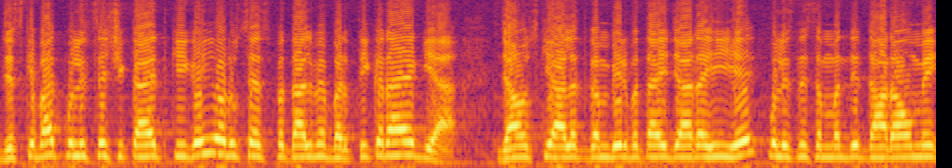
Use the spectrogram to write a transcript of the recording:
जिसके बाद पुलिस से शिकायत की गई और उसे अस्पताल में भर्ती कराया गया। जहाँ उसकी हालत गंभीर बताई जा रही है, पुलिस ने संबंधित धाराओं में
